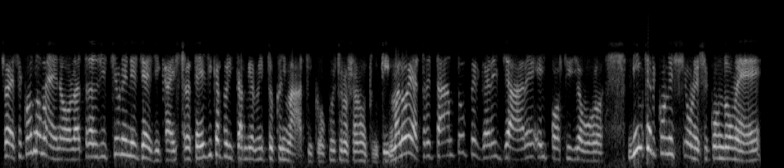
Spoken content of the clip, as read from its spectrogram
Cioè, secondo me no, la transizione energetica è strategica per il cambiamento climatico, questo lo sanno tutti, ma lo è altrettanto per gareggiare e i posti di lavoro. L'interconnessione, secondo me,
